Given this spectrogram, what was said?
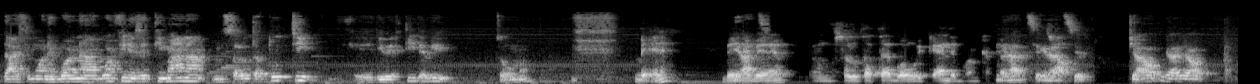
Dai Simone, buona, buon fine settimana, un saluto a tutti, divertitevi, insomma. Bene, bene, grazie. bene. Un saluto a te, buon weekend e buon caffè. Grazie, grazie. Ciao, ciao, ciao.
